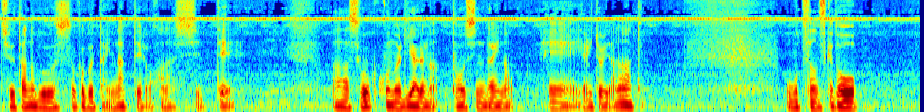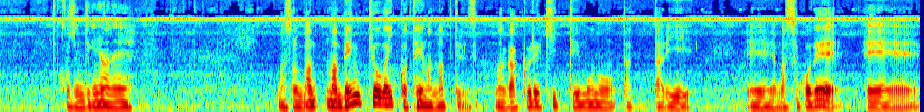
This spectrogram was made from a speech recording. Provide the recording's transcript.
チューターのブースが舞台になっているお話で。あすごくこのリアルな等身大の、えー、やり取りだなと。思ってたんですけど個人的にはねまあそのまあ、勉強が一個テーマになってるんですよ。まあ、学歴っていうものだったり、えー、まあ、そこで、え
